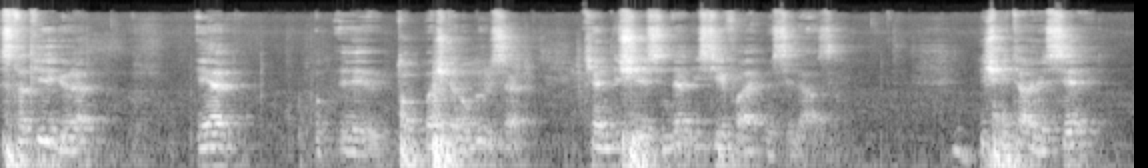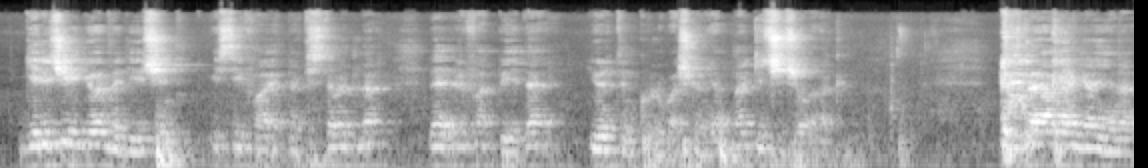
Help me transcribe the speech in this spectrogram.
Statüye göre eğer e, top başkan olur ise kendi şeysinden istifa etmesi lazım. Hiçbir tanesi geleceği görmediği için istifa etmek istemediler ve Rıfat Bey'i de yönetim kurulu başkanı yaptılar geçici olarak. Beraber yan yana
